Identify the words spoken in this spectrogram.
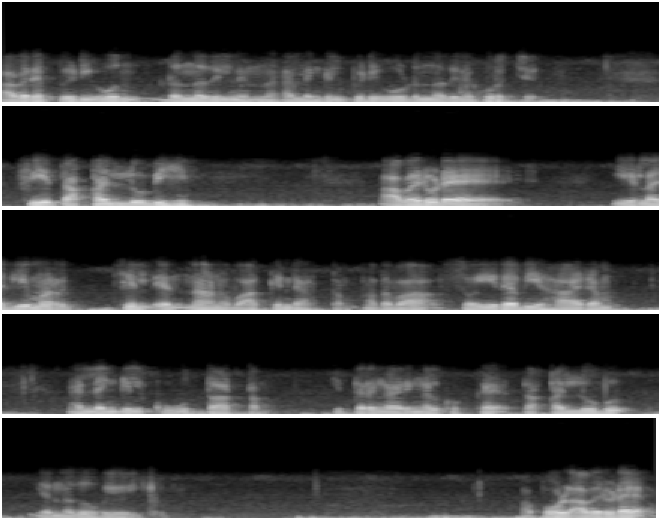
അവരെ പിടികൂടുന്നതിൽ നിന്ന് അല്ലെങ്കിൽ പിടികൂടുന്നതിനെ കുറിച്ച്. ഫി തക്കല്ലുബിഹിം അവരുടെ ഇളകിമറിച്ചിൽ എന്നാണ് വാക്കിന്റെ അർത്ഥം. അഥവാ സ്വൈരവിഹാരം അല്ലെങ്കിൽ കൂത്താട്ടം. ഇത്തരം കാര്യങ്ങൾക്കൊക്കെ തക്കല്ലുബ് എന്നത് ഉപയോഗിക്കും. അപ്പോൾ അവരുടെ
